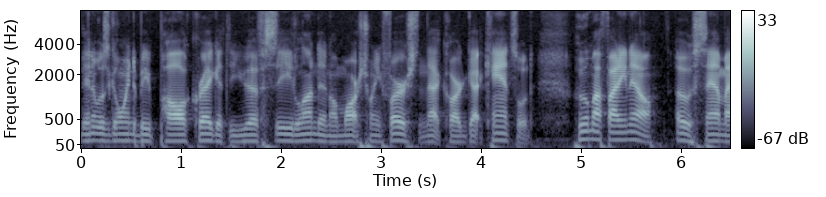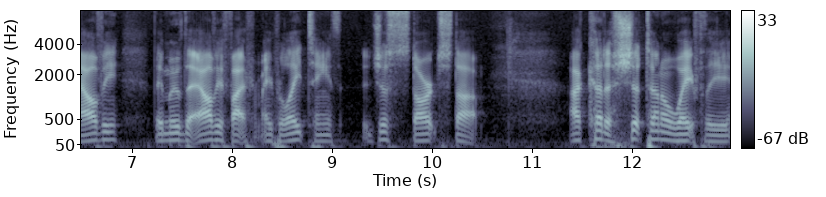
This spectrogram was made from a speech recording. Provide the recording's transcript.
Then it was going to be Paul Craig at the UFC London on March 21st, and that card got canceled. Who am I fighting now? Oh, Sam Alvey. They moved the Alvey fight from April 18th. It Just start, stop. I cut a shit ton of weight for the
